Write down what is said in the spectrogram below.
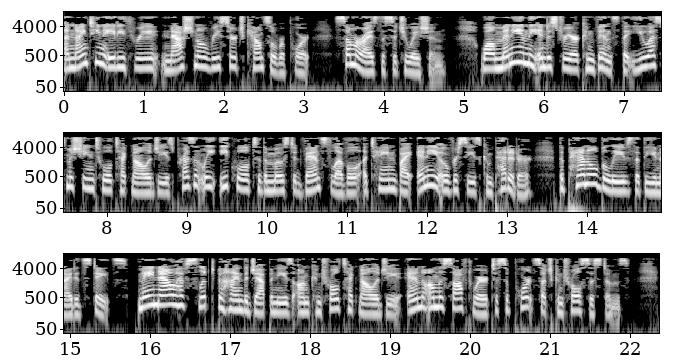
A 1983 National Research Council report summarized the situation. While many in the industry are convinced that U.S. machine tool technology is presently equal to the most advanced level attained by any overseas competitor, the panel believes that the United States States may now have slipped behind the Japanese on control technology and on the software to support such control systems.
